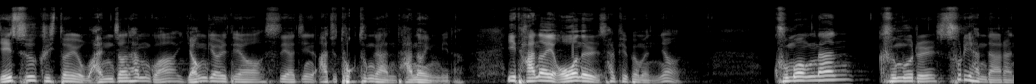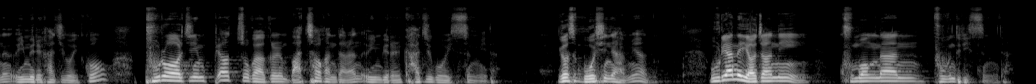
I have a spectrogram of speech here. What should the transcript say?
예수 그리스도의 완전함과 연결되어 쓰여진 아주 독특한 단어입니다. 이 단어의 어원을 살펴보면요. 구멍난 그물을 수리한다라는 의미를 가지고 있고 부러진 뼈 조각을 맞춰간다는 의미를 가지고 있습니다. 이것은 무엇이냐 하면 우리 안에 여전히 구멍난 부분들이 있습니다.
